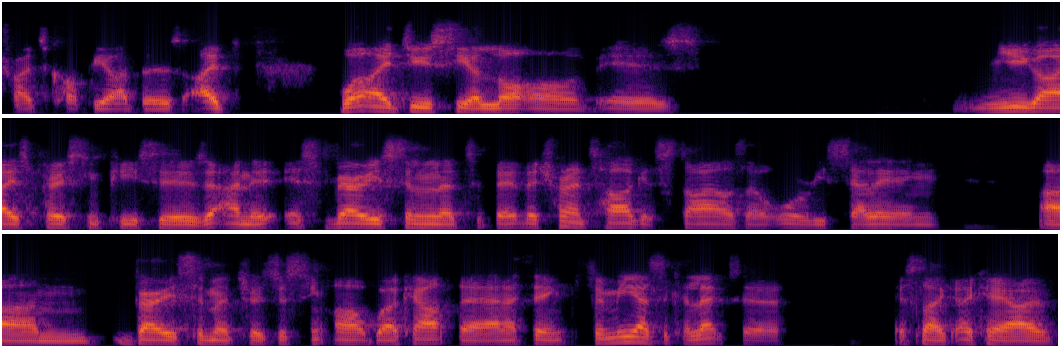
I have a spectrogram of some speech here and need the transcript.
try to copy others. I what I do see a lot of is new guys posting pieces, and it, it's very similar to they're, they're, trying to target styles that are already selling, um, very similar to existing artwork out there. And I think for me as a collector, it's like okay, I've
